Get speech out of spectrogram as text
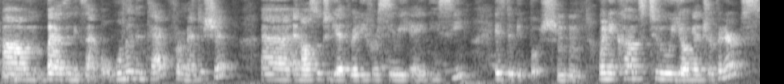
Um, but as an example, Women in Tech for mentorship uh, and also to get ready for Series A, B, C is the big push. Mhm. When it comes to young entrepreneurs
